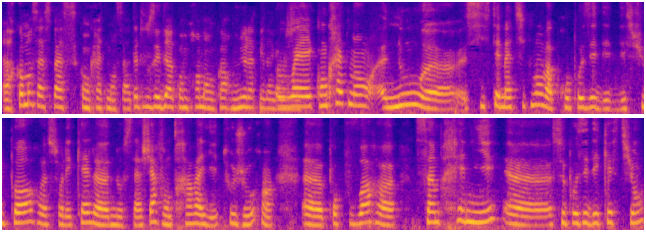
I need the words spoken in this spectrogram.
Alors, comment ça se passe concrètement? Ça va peut-être vous aider à comprendre encore mieux la pédagogie. Oui, concrètement, nous, euh, systématiquement, on va proposer des, supports euh, sur lesquels nos stagiaires vont travailler toujours pour pouvoir s'imprégner, se poser des questions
